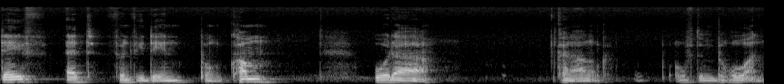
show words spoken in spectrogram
dave at 5ideen.com oder, keine Ahnung, ruft im Büro an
